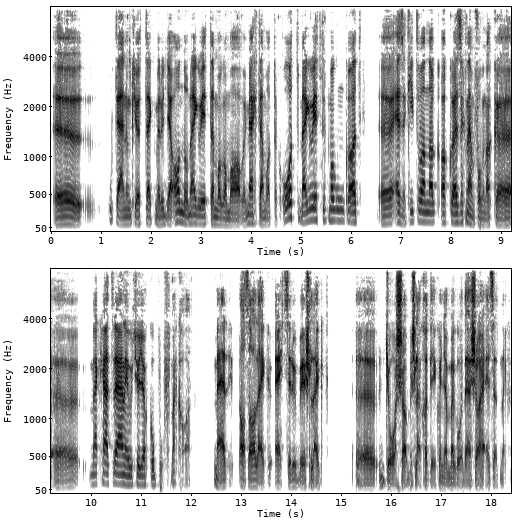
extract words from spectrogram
ö, ö, utánunk jöttek, mert ugye annó megvédtem magam, a, vagy megtámadtak ott, megvédtük magunkat, ezek itt vannak, akkor ezek nem fognak meghátrálni, úgyhogy akkor puf, meghal. Mert az a legegyszerűbb és leggyorsabb és leghatékonyabb megoldása a helyzetnek.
